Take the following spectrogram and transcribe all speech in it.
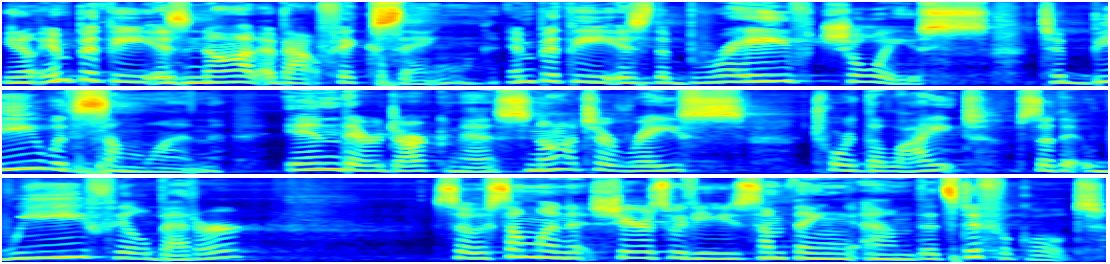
You know, empathy is not about fixing. Empathy is the brave choice to be with someone in their darkness, not to race toward the light so that we feel better. So, if someone shares with you something um, that's difficult,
